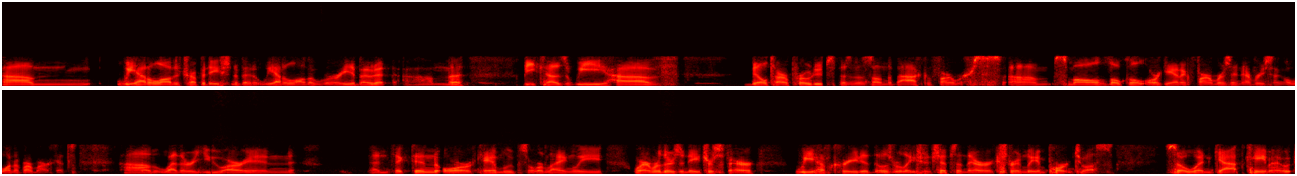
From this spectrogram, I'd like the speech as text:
Um, we had a lot of trepidation about it. We had a lot of worry about it um, because we have built our produce business on the back of farmers, um, small, local, organic farmers in every single one of our markets. Um, whether you are in Penticton or Kamloops or Langley, wherever there's a nature's fare, we have created those relationships and they're extremely important to us. So when GAP came out,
